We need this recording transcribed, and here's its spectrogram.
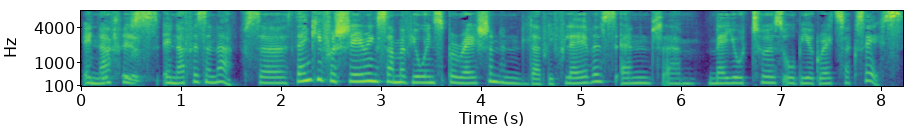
enough is, is, enough is enough. So thank you for sharing some of your inspiration and lovely flavors and um, may your tours all be a great success.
